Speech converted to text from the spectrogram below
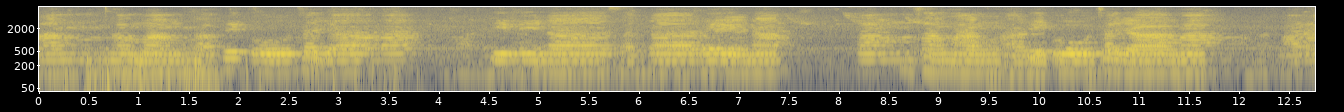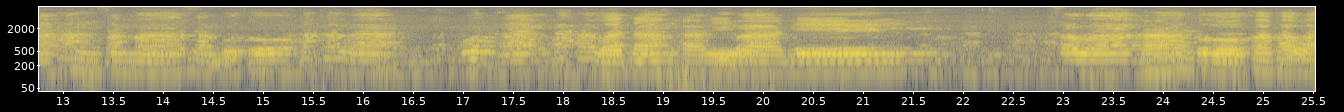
ตังธรรมังอภิปูชยามะอิมินา มังอภิปูชยามะอะระหังสัมมาสัมพุทโธภะคะวะพุทธังภะคะวะตังอภิวาเทสวากขาโตภะคะวะ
